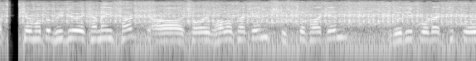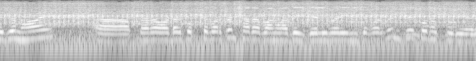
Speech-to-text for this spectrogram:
আজকের মতো ভিডিও এখানেই থাক। সবাই ভালো থাকেন, সুস্থ থাকেন। যদি প্রোডাক্টটি প্রয়োজন হয় আপনারা অর্ডার করতে পারবেন, সারা বাংলাদেশ ডেলিভারি নিতে পারবেন, যে কোনো কুরিয়ার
